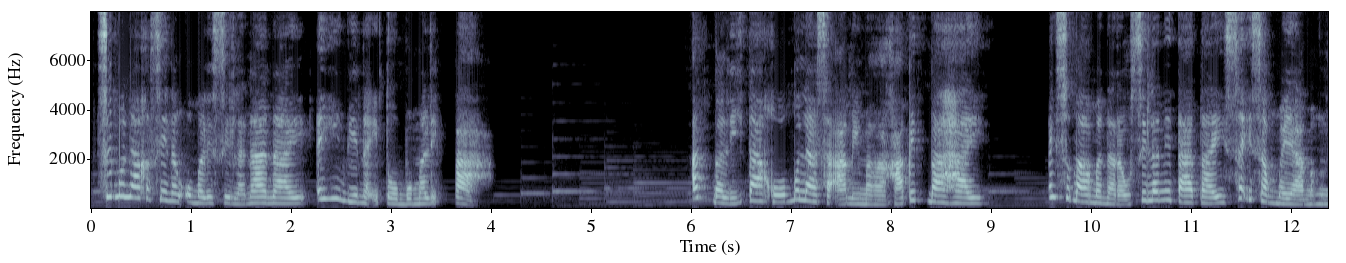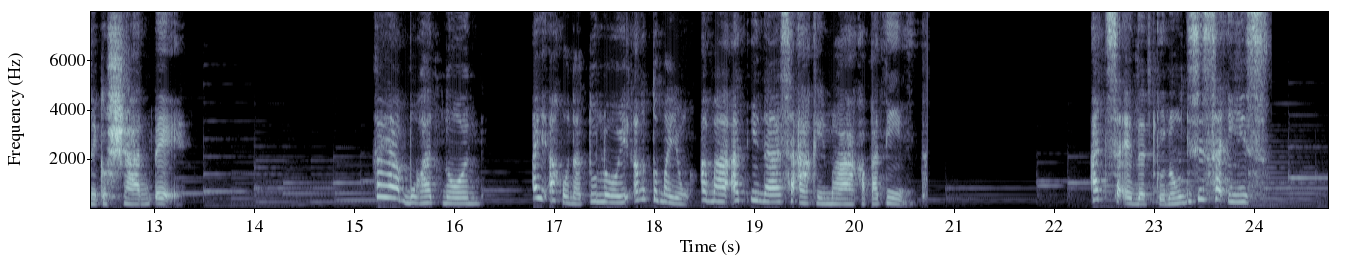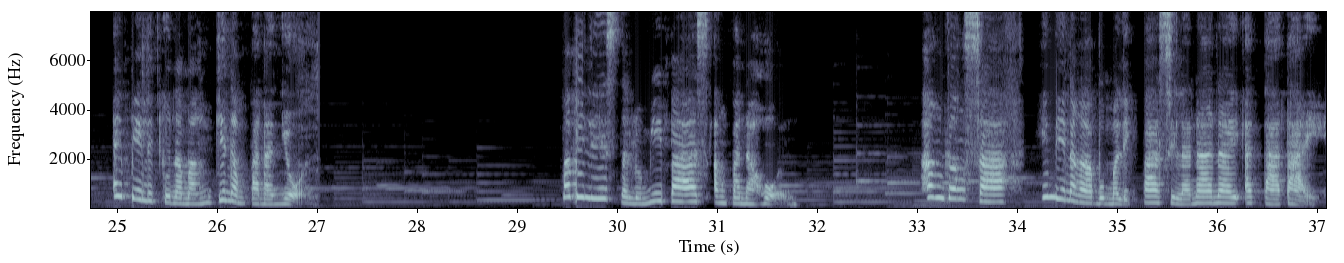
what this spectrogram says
Simula kasi nang umalis sila nanay ay hindi na ito bumalik pa. At balita ko mula sa aming mga kapitbahay ay sumama na raw sila ni tatay sa isang mayamang negosyante. Kaya buhat noon ay ako na tuloy ang tumayong ama at ina sa aking mga kapatid. At sa edad ko nung 16, ay pilit ko namang ginampanan yon. Mabilis na lumipas ang panahon. Hanggang sa hindi na nga bumalik pa sila nanay at tatay.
